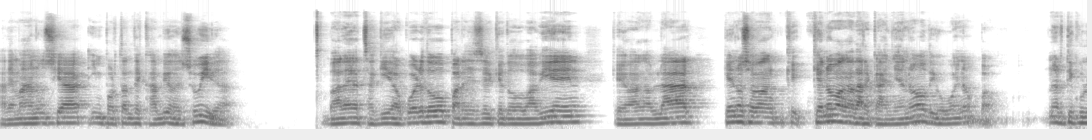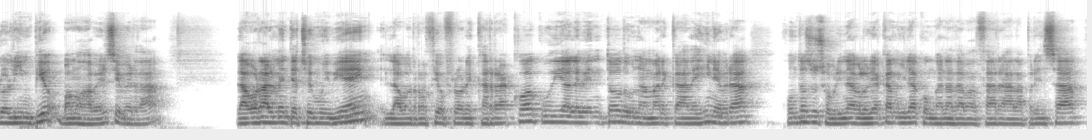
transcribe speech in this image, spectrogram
Además anuncia importantes cambios en su vida. Vale, hasta aquí de acuerdo, parece ser que todo va bien, que van a hablar, que no, se van, que, no van a dar caña, ¿no? Digo, bueno, un artículo limpio, vamos a ver si es verdad. Laboralmente estoy muy bien. La Rocío Flores Carrasco acudía al evento de una marca de Ginebra junto a su sobrina Gloria Camila con ganas de avanzar a la prensa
